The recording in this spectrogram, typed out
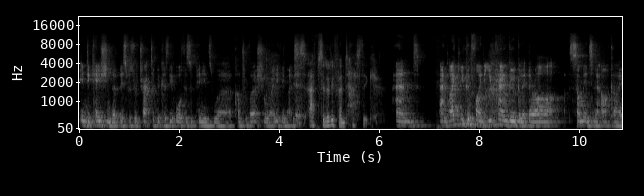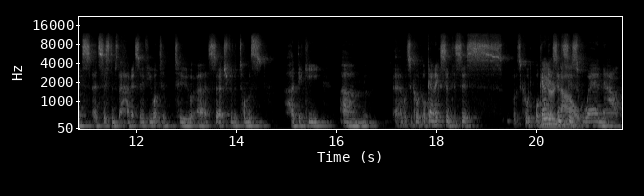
indication that this was retracted because the author's opinions were controversial or anything like this. This is absolutely fantastic. And and I, you can find it. You can Google it. There are some internet archives and systems that have it. So if you want to, to uh, search for the Thomas Hudlicky, um, uh, what's it called? Organic synthesis. What's it called? Organic where synthesis. Now? Where now?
